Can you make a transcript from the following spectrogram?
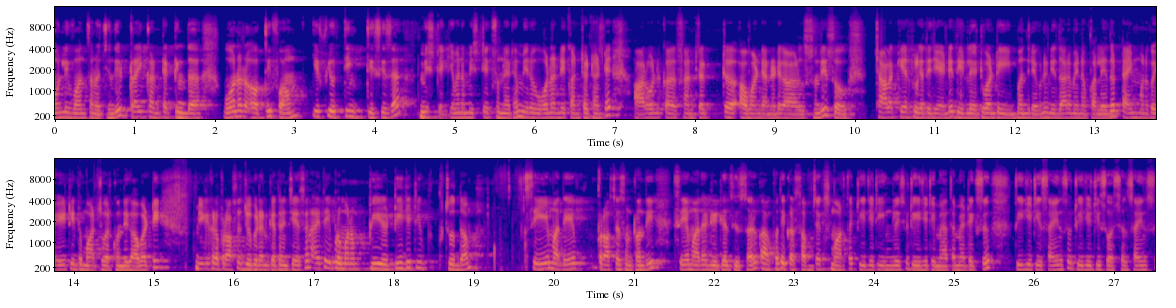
only once అని వచ్చింది. Try contacting the owner of the form if you think this is a mistake ఏమైనా మిస్టేక్స్ ఉన్నాయంటే మీరు ఓనర్ని కన్సల్ట్ అంటే ఆర్ వన్ కాంటాక్ట్ అవ్వండి అన్నట్టుగా అడుగుతుంది సో చాలా కేర్ఫుల్గా అయితే చేయండి. దీనిలో ఎటువంటి ఇబ్బంది లేకుండా నిదానమైన పర్లేదు. టైం మనకు ఎయిటీన్త్ మార్చ్ వరకు ఉంది కాబట్టి మీకు ఇక్కడ ప్రాసెస్ చూపించడానికి అయితే నేను చేశాను. అయితే ఇప్పుడు మనం పీ టీజీటీ చూద్దాం. సేమ్ అదే ప్రాసెస్ ఉంటుంది. సేమ్ అదే డీటెయిల్స్ ఇస్తారు. కాకపోతే ఇక్కడ సబ్జెక్ట్స్ మారుతాయి. TGT English TGT mathematics TGT science TGT social science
